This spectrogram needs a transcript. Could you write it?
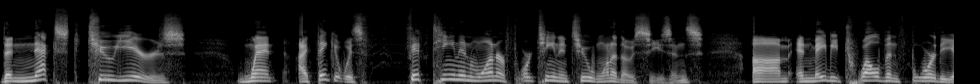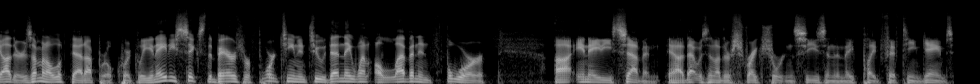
the next two years went, I think it was 15 and 1 or 14 and 2 one of those seasons. Um, and maybe 12 and 4 the others. I'm going to look that up real quickly. In 86 the Bears were 14 and 2, then they went 11 and 4 uh, in 87. Uh, that was another strike shortened season and they played 15 games.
